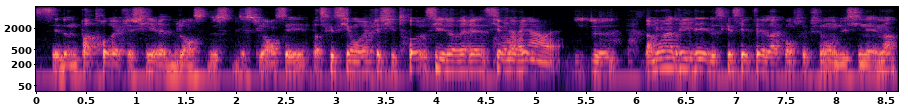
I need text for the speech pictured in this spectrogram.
c'est de ne pas trop réfléchir et de, de, se lancer. Parce que si on réfléchit trop, si, j'avais, si on avait la moindre idée de ce que c'était la construction du cinéma,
